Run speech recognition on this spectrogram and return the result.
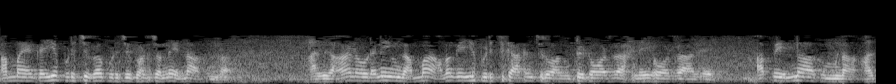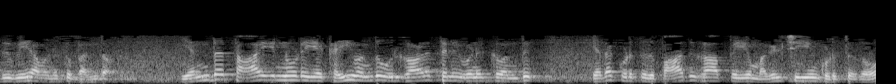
அம்மா என் கைய பிடிச்சுக்கோ பிடிச்சுக்கோன்னு சொன்னா என்ன ஆகும்னா? அது ஆன உடனே இவங்க அம்மா அவன் கைய பிடிச்சுக்க ஆரம்பிச்சிருவாங்க விட்டுட்டு ஓடுறானே ஓடுறானே. அப்ப என்ன ஆகும்னா அதுவே அவனுக்கு பந்தம். எந்த தாயினுடைய கை வந்து ஒரு காலத்துல இவனுக்கு வந்து எதை கொடுத்தது? பாதுகாப்பையும் மகிழ்ச்சியும் கொடுத்ததோ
